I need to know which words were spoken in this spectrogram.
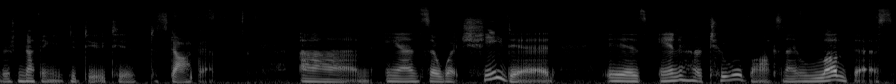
there's nothing you could do to to stop it. Um, and so what she did is in her toolbox, and I love this.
